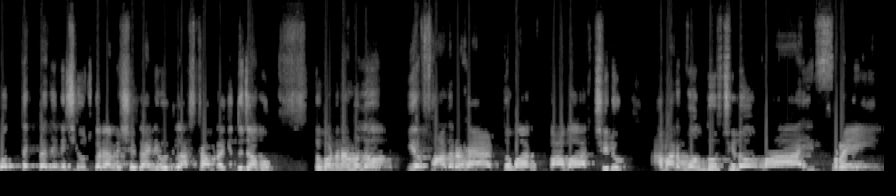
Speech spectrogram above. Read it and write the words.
প্রত্যেকটা জিনিস ইউজ করে আমি শেখাইনি। ওই ক্লাসটা আমরা কিন্তু যাব। তো ঘটনা হলো ইওর ফাদার হ্যাড তোমার বাবার ছিল। আমার বন্ধুর ছিল my friend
